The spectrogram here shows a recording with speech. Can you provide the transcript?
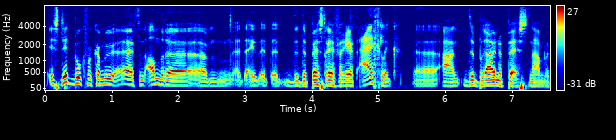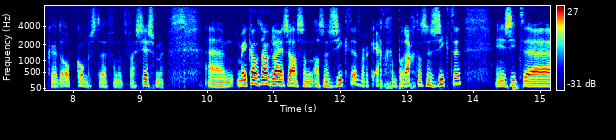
is dit boek van Camus, heeft een andere, um, de, de, de pest refereert eigenlijk uh, aan de bruine pest, namelijk de opkomst van het fascisme. Um, maar je kan het ook lezen als een, als een ziekte. Het wordt ook echt gebracht als een ziekte. En je ziet uh,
